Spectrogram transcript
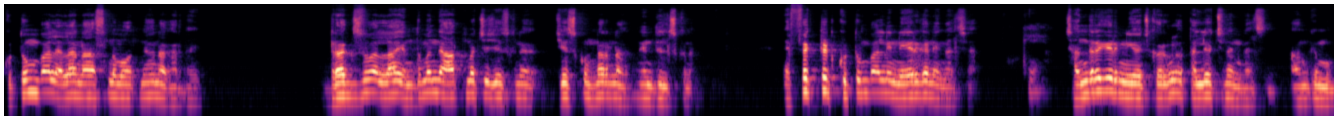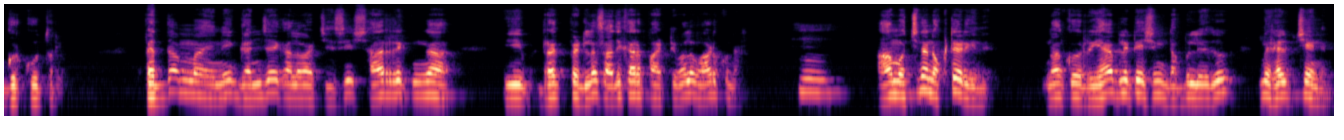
కుటుంబాలు ఎలా నాశనం అవుతున్నాయో నాకు అర్థమైంది డ్రగ్స్ వల్ల ఎంతమంది ఆత్మహత్య చేసుకునే చేసుకుంటున్నారో నాకు నేను తెలుసుకున్నా. ఎఫెక్టెడ్ కుటుంబాలని నేరుగా నేను కలిసా. ఓకే. చంద్రగిరి నియోజకవర్గంలో తల్లి వచ్చి నన్ను కలిసింది. ఆమెకి ముగ్గురు కూతుర్లు. పెద్ద అమ్మాయిని గంజాయికి అలవాటు చేసి శారీరకంగా ఈ డ్రగ్ పెడ్లర్స్ అధికార పార్టీ వాళ్ళు వాడుకున్నారు. ఆమె వచ్చి నన్ను ఒకటే అడిగింది నాకు రిహాబిలిటేషన్ డబ్బులు లేదు మీరు హెల్ప్ చేయండి.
